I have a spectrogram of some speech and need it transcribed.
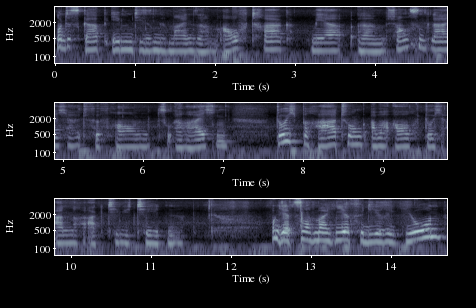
Und es gab eben diesen gemeinsamen Auftrag, mehr ähm, Chancengleichheit für Frauen zu erreichen durch Beratung, aber auch durch andere Aktivitäten. Und jetzt nochmal hier für die Region.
